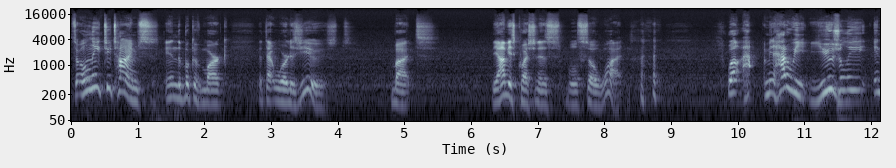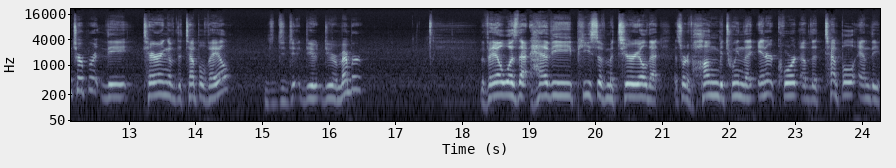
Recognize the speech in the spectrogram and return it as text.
So, only two times in the book of Mark that that word is used. But the obvious question is well, so what? Well, I mean, how do we usually interpret the tearing of the temple veil? Do, do, do, you remember? The veil was that heavy piece of material that, that sort of hung between the inner court of the temple and the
